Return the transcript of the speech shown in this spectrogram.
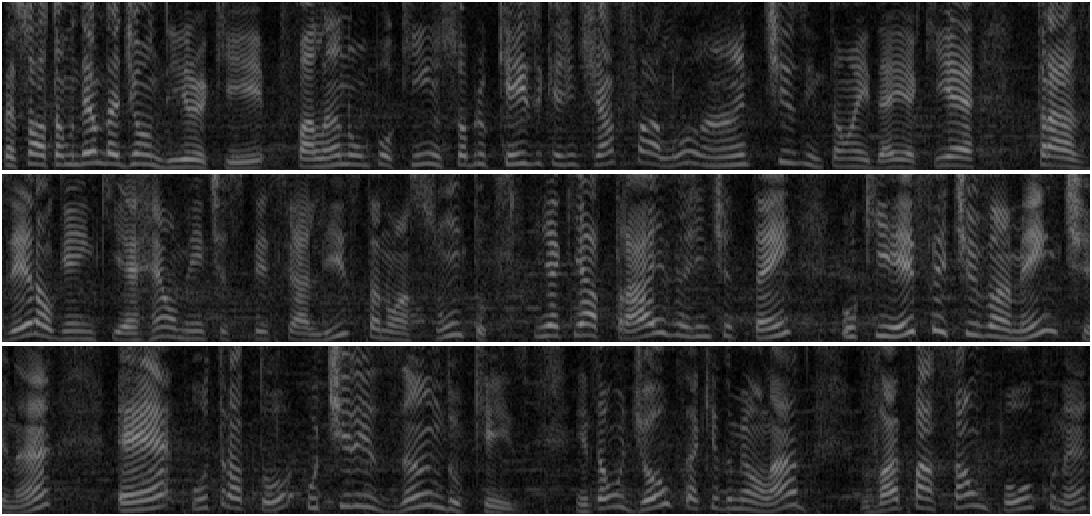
Pessoal, estamos dentro da John Deere aqui, falando um pouquinho sobre o case que a gente já falou antes, então a ideia aqui é trazer alguém que é realmente especialista no assunto, e aqui atrás a gente tem o que efetivamente, né, é o trator utilizando o case. Então o Joe que está aqui do meu lado vai passar um pouco né,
